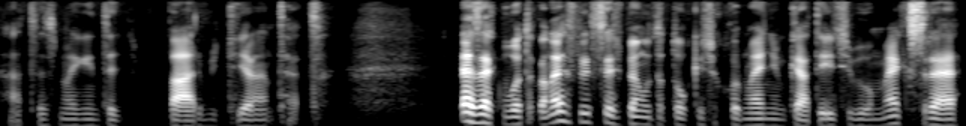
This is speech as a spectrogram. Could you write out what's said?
Hát ez megint egy bármit jelenthet. Ezek voltak a Netflixes bemutatók, és akkor menjünk át HBO Max-re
